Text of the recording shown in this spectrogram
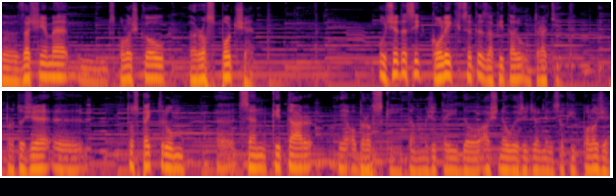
eh, začněme mm, s položkou rozpočet. Určete si, kolik chcete za kytaru utratit, protože eh, to spektrum cen kytar je obrovský. Tam můžete jít do až neuvěřitelně vysokých položek.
